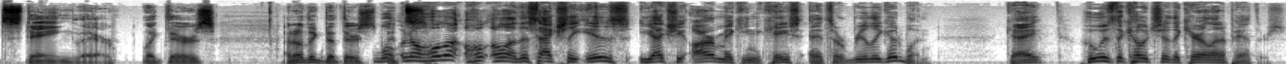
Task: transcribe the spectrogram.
staying there. Like there's, I don't think that there's. Well, no, hold on, hold, hold on. This actually is you actually are making a case, and it's a really good one. Okay, who is the coach of the Carolina Panthers?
